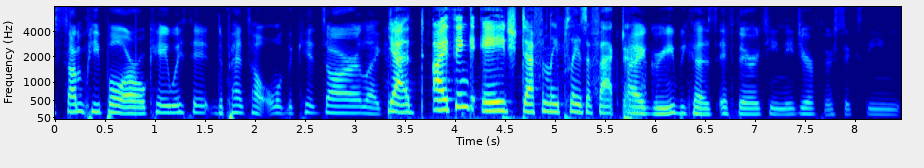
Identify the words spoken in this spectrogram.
Some people are okay with it, depends how old the kids are. Like Yeah, I think age definitely plays a factor. I agree because if they're a teenager, if they're 16,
